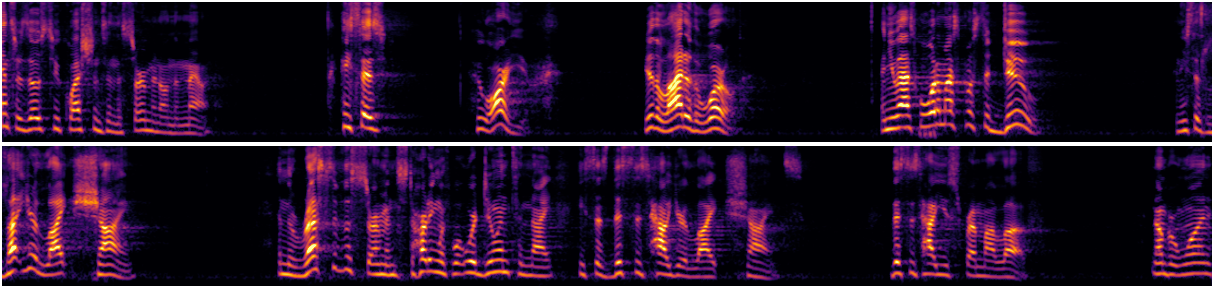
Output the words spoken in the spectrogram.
answers those two questions in the Sermon on the Mount. He says, Who are you? You're the light of the world. And you ask, Well, what am I supposed to do? And he says, Let your light shine. And the rest of the sermon, starting with what we're doing tonight, he says, This is how your light shines. This is how you spread my love. Number one,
